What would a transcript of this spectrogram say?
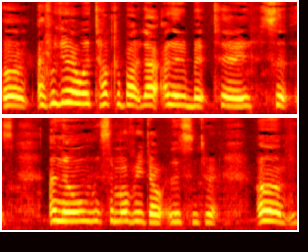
um, I figured I would talk about that a little bit today since I know some of you don't listen to it. Um,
